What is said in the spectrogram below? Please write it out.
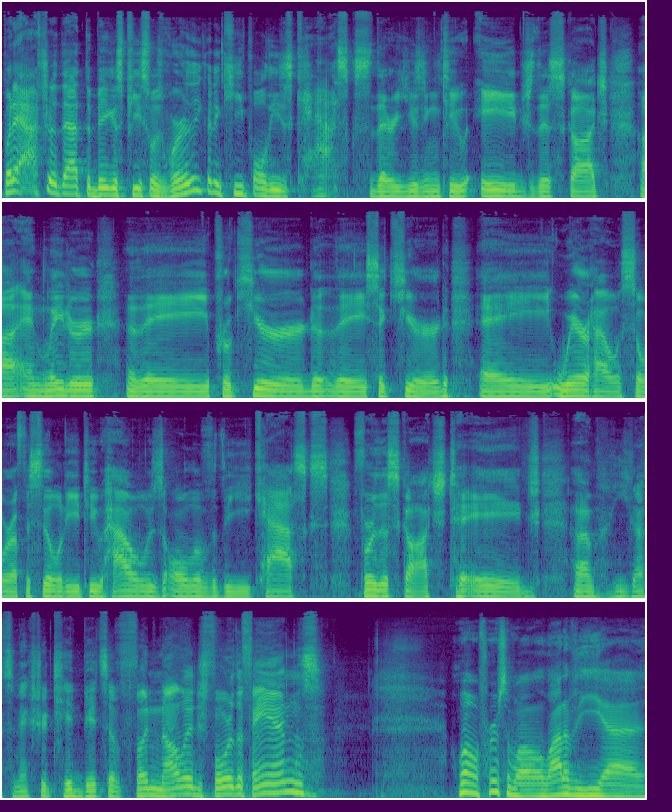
But after that, the biggest piece was where are they going to keep all these casks they're using to age this scotch? Uh, and later they procured they secured a warehouse or a facility to house all of the casks for the scotch to age. Um, you got some extra tidbits of fun knowledge for the fans? Well, first of all, a lot of the uh,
